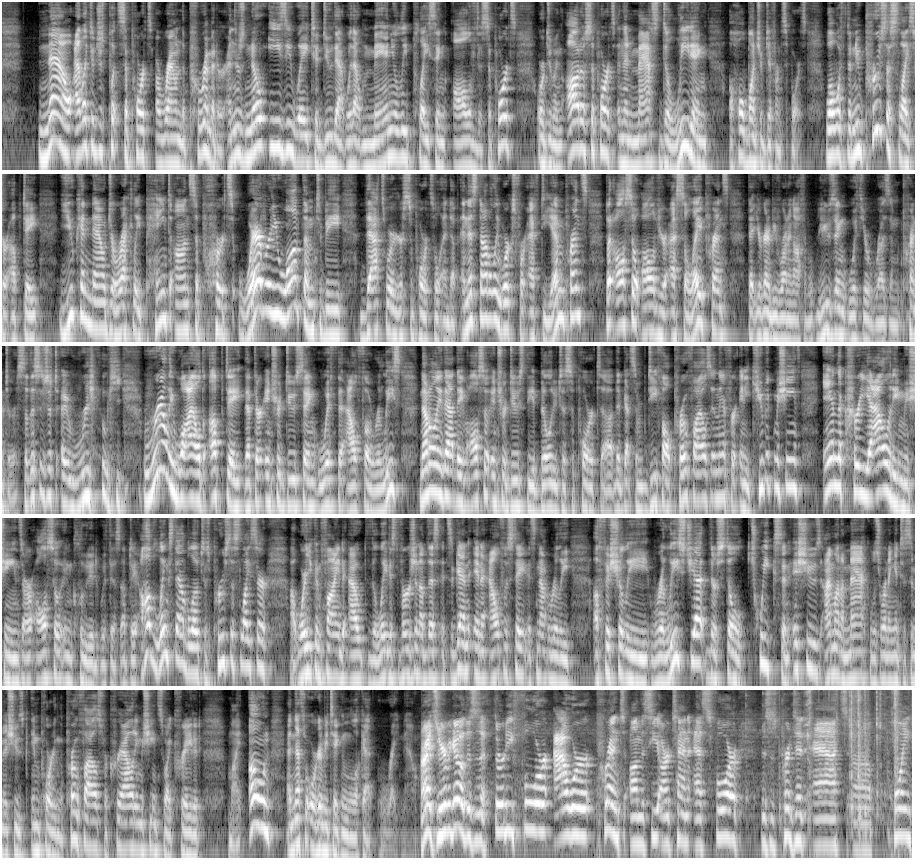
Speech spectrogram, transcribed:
now I like to just put supports around the perimeter and there's no easy way to do that without manually placing all of the supports or doing auto supports and then mass deleting a whole bunch of different supports. Well, with the new Prusa Slicer update, you can now directly paint on supports wherever you want them to be. That's where your supports will end up. And this not only works for FDM prints, but also all of your SLA prints that you're gonna be running off and using with your resin printer. So this is just a really, really wild update that they're introducing with the alpha release. Not only that, they've also introduced the ability to support, uh, they've got some default profiles in there for Anycubic machines, and the Creality machines are also included with this update. I'll have links down below to Prusa Slicer, uh, where you can find out the latest version of this. It's again in an alpha state. It's not really officially released yet. There's still tweaks and issues. I'm on a Mac, was running into some issues importing the profiles for Creality machines, so I created my own, and that's what we're gonna be taking a look at right now. All right, so here we go. This is a 34 hour print on the CR10 S4. This is printed at uh, point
